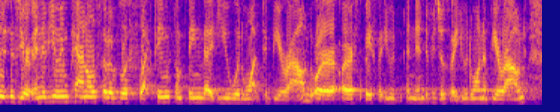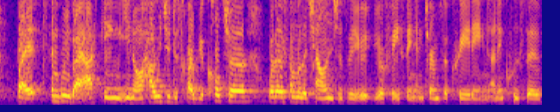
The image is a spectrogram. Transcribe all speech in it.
Is your interviewing panel sort of reflecting something that you would want to be around or, or a space that you would, and individuals that you would want to be around? But simply by asking, you know, how would you describe your culture? What are some of the challenges that you're, facing in terms of creating an inclusive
